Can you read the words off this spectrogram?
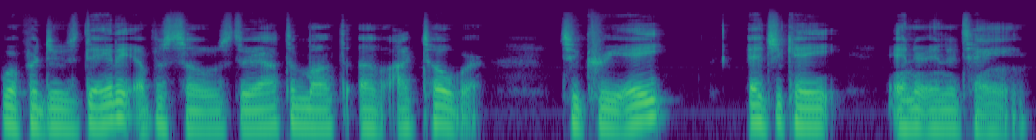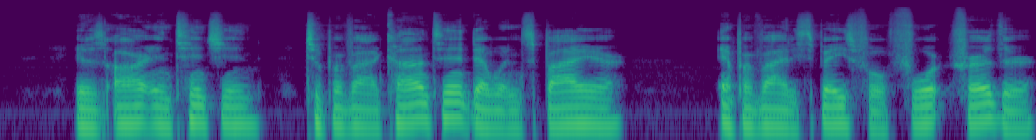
will produce daily episodes throughout the month of October to create, educate, and entertain. It is our intention to provide content that will inspire and provide a space for, for further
